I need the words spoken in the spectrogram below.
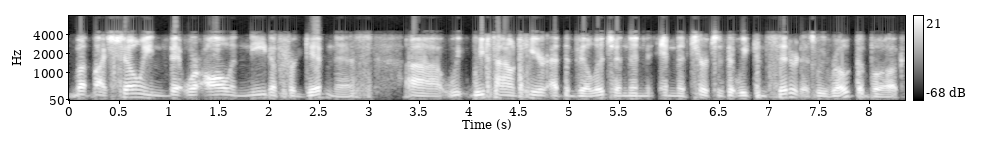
but by showing that we're all in need of forgiveness, uh, we, we found here at the village and then in the churches that we considered as we wrote the book,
